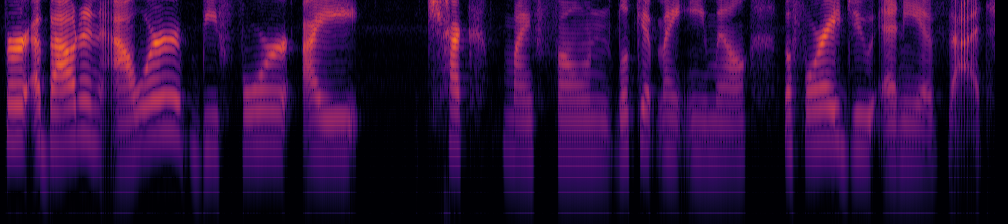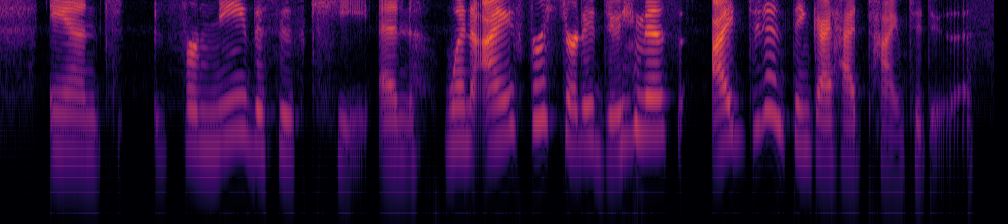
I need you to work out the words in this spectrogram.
for about an hour before I check my phone, look at my email, before I do any of that. And for me, this is key. And when I first started doing this, I didn't think I had time to do this.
